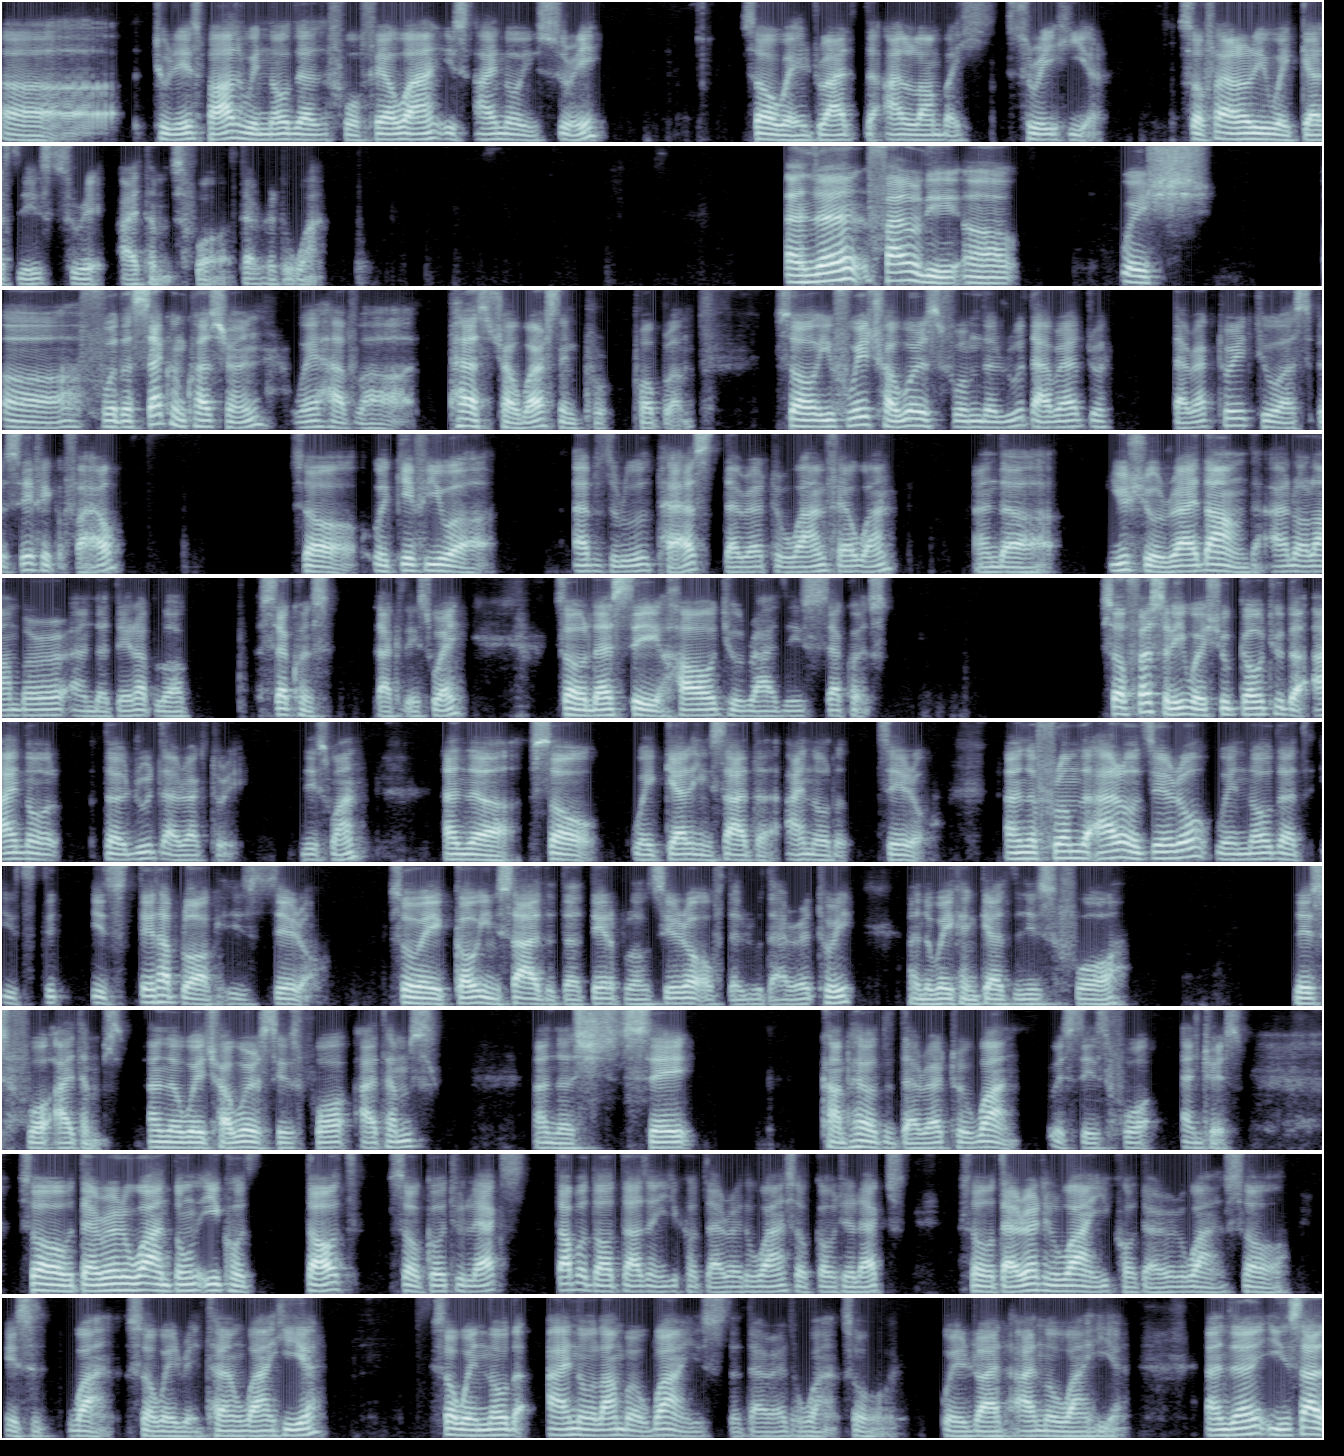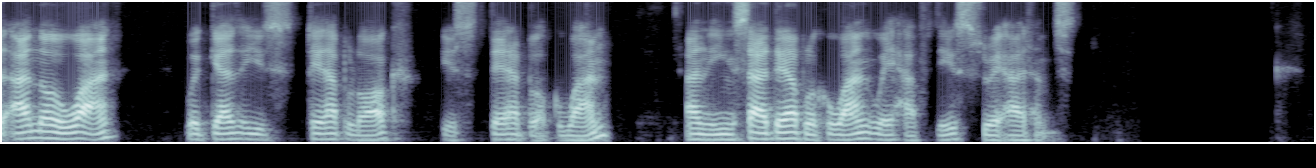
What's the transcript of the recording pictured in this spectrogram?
uh to this part, we know that for fair one is I know is three. So we write the inode number three here. So finally, we get these three items for direct one. And then finally, uh, which uh, for the second question, we have a path traversing pro problem. So if we traverse from the root directory, directory to a specific file, so we give you a absolute path, directory one, file one, and uh, you should write down the inode number and the data block sequence like this way. So let's see how to write this sequence. So firstly, we should go to the inode, the root directory, this one. And uh, so we get inside the inode zero. And from the inode zero, we know that it's its data block is zero. So we go inside the data block zero of the root directory, and we can get these four these four items. And we traverse these four items and say compare the directory one with these four entries. So directory one don't equal dot, so go to next. Double dot doesn't equal directory one, so go to next. So directory one equal directory one, so it's one. So we return one here. So we know the inode number one is the direct one. So we write inode one here. And then inside inode one, we get is data block is data block one. And inside data block one, we have these three items.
